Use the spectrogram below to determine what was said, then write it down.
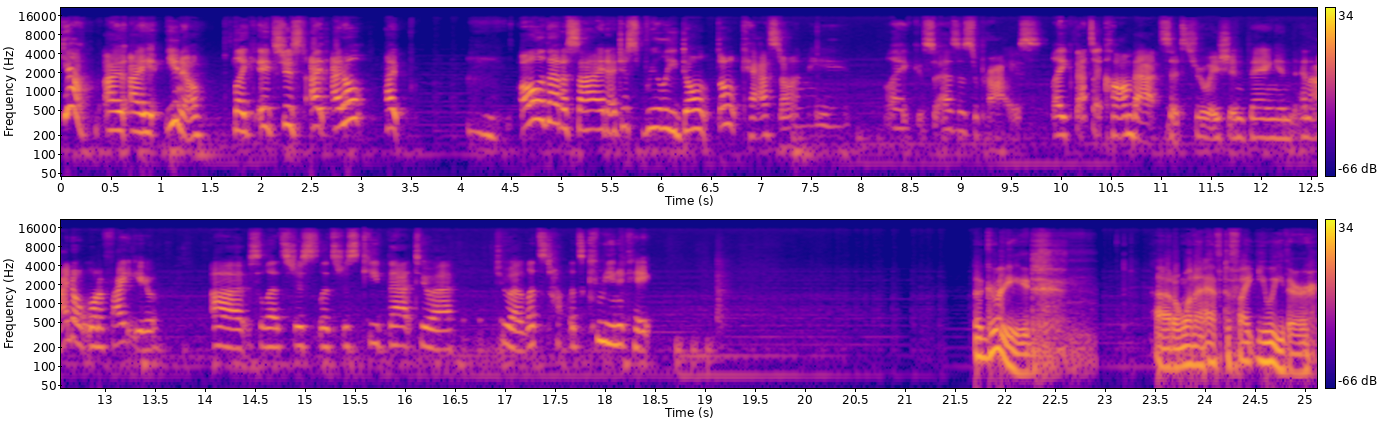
yeah, I I you know, like it's just I I don't I all of that aside, I just really don't don't cast on me like as a surprise. Like that's a combat situation thing, and and I don't want to fight you. Uh, so let's just let's just keep that to a to a let's talk, let's communicate. Agreed. I don't want to have to fight you either.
